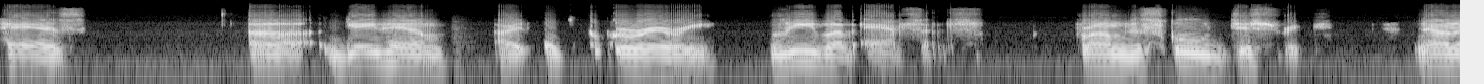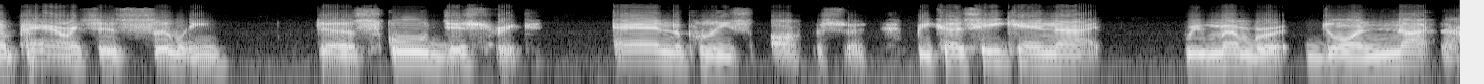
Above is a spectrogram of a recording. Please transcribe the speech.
has uh, gave him a, a temporary leave of absence from the school district. Now the parents is suing the school district and the police officer because he cannot remember doing nothing.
